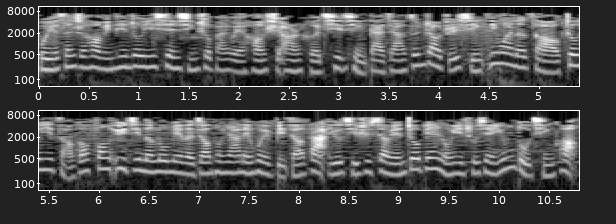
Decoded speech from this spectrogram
五月三十号，明天周一限行车牌尾号是二和七，请大家遵照执行。另外呢，早周一早高峰，预计呢路面的交通压力会比较大，尤其是校园周边容易出现拥堵情况，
